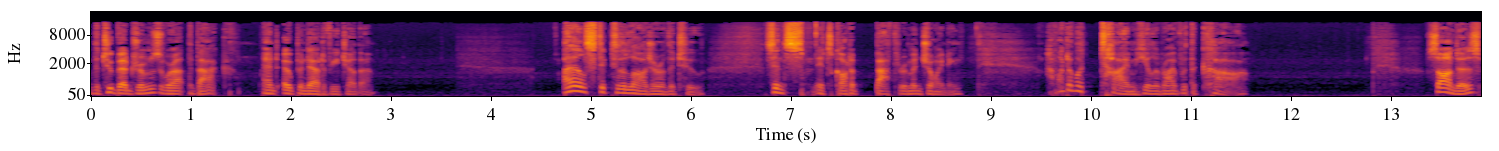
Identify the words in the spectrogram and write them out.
the two bedrooms were at the back, and opened out of each other. I'll stick to the larger of the two, since it's got a bathroom adjoining. I wonder what time he'll arrive with the car. Saunders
